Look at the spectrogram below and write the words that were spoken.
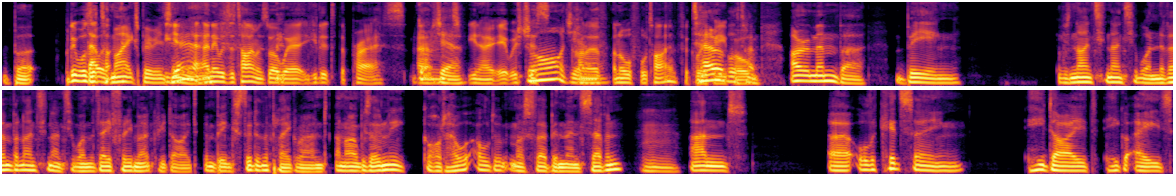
but But it was that a was my experience Yeah, anyway. and it was a time as well where you looked at the press, God, and yeah. you know it was just God, kind of an awful time for queer terrible people. time. I remember being. It was 1991, November 1991, the day Freddie Mercury died, and being stood in the playground. And I was only, God, how old must I have been then? Seven. Mm. And uh, all the kids saying he died, he got AIDS.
